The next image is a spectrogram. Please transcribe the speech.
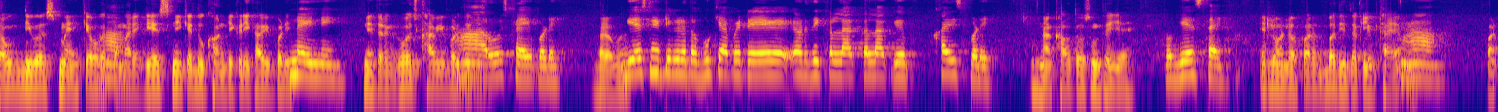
ચૌદ દિવસમાં એક વખત. તમારે ગેસની કે દુખાવાની ટીકડી ખાવી પડી? નહીં નહીં. નહીતર રોજ ખાવી પડતી હા રોજ ખાવી પડે. બરાબર. ગેસની ટીકડી તો ભૂખ્યા પેટે અડધી કલાક કલાક ખાવી જ પડે. ના ખાવ તો શું થઈ જાય? તો ગેસ થાય. એટલું એટલે પર બધી તકલીફ થાય હા. પણ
